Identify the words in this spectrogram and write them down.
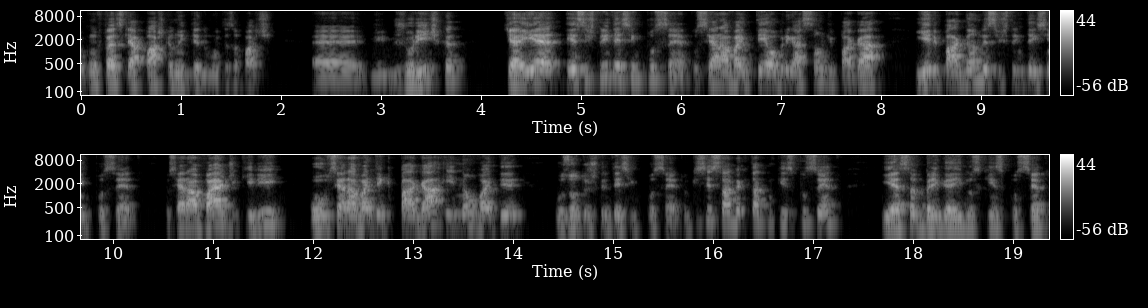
eu confesso que é a parte que eu não entendo muito, essa parte é, jurídica, que aí é esses 35%. O Ceará vai ter a obrigação de pagar, e ele pagando esses 35%, o Ceará vai adquirir, ou o Ceará vai ter que pagar e não vai ter os outros 35%. O que se sabe é que está com 15%, e essa briga aí dos 15%,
